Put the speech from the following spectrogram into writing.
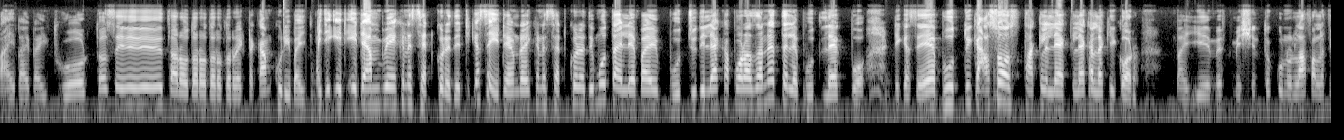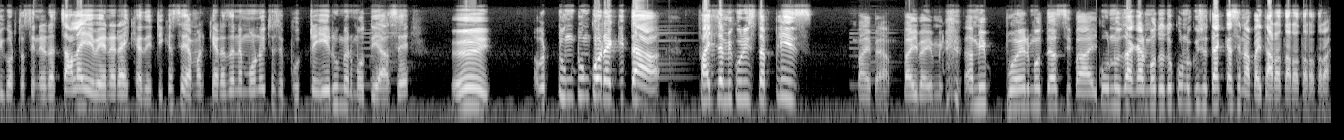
ভাই ভাই ভাই, ধোঁয়া উঠতেছে দাঁড়ো দাঁড়ো দাঁড়ো দাঁড়ো একটা কাম করি ভাই। এই যে এটা আমরা এখানে সেট করে দিই, ঠিক আছে? এটা আমরা এখানে সেট করে দিব তাইলে ভাই ভূত যদি লেখা পড়া জানে তাহলে ভূত লেখবো। ঠিক আছে। এ ভূত, তুই আসস থাকলে লেখ, লেখালেখি কর। ভাই ইএমএফ মেশিন তো কোনো লাফালাফি করতেছে এটা চালাই এনে রাখা দে, ঠিক আছে? আমার কেরা জানে মনে হইতেছে ভূতটা এই রুমের মধ্যে আছে। এই, আবার টুং টুং করে কিতা ফাইজলামি করিস না প্লিজ ভাই ভাই ভাই ভাই, আমি আমি বইয়ের মধ্যে আছি, ভাই। কোনো জায়গার মধ্যে তো কোনো কিছু দেখতেছে না, ভাই। দাঁড়া দাঁড়া দাঁড়া দাঁড়া।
